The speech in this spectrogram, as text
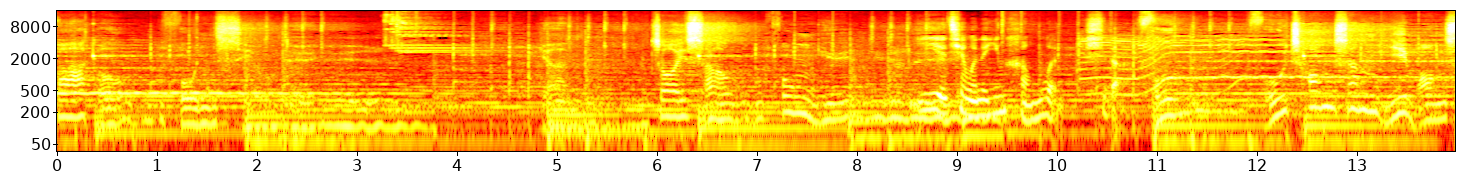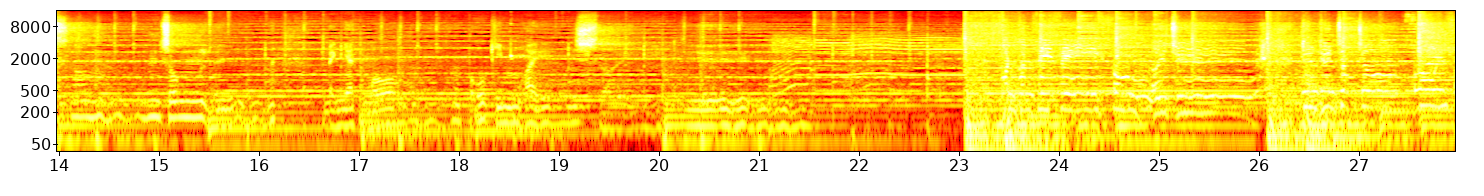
花都欢笑断，人在受风雨。一叶倩文的音很稳，是的。苦苦苍生已忘心中乱，明日我宝剑为谁断？纷飞飞，风里转，分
